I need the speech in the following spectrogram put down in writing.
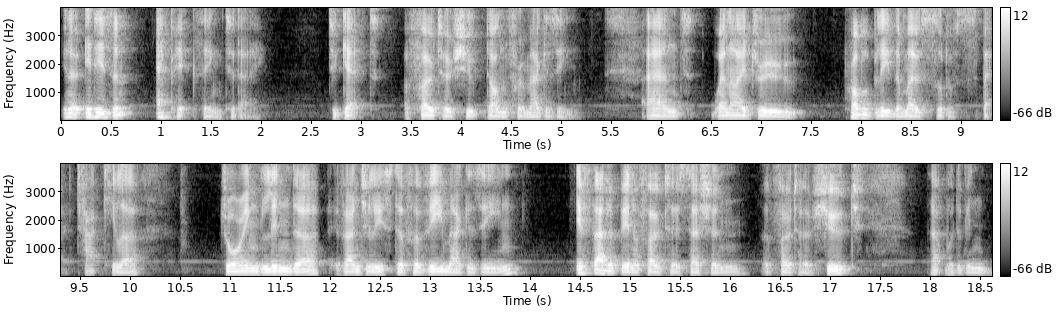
You know, it is an epic thing today to get a photo shoot done for a magazine. And when I drew probably the most sort of spectacular drawing Linda Evangelista for V magazine. If that had been a photo session, a photo shoot, that would have been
